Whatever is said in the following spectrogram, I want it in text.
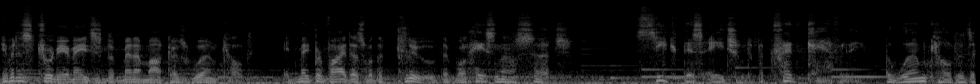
If it is truly an agent of Mannimarco's worm cult, it may provide us with a clue that will hasten our search. Seek this agent, but tread carefully. The worm cult is a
